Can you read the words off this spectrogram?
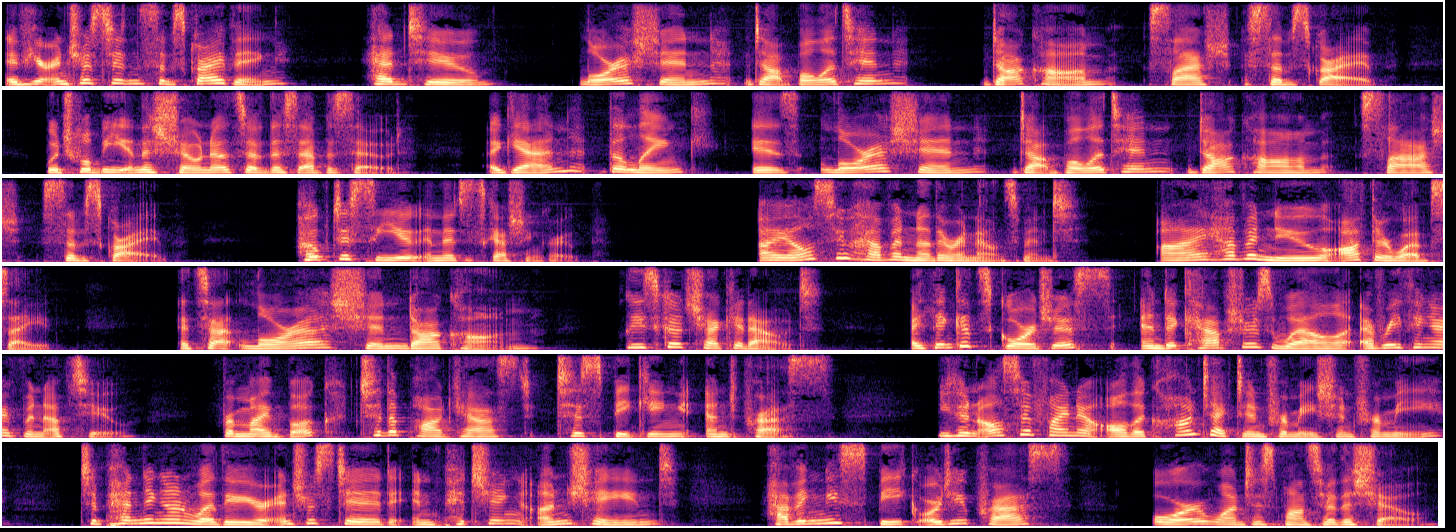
If you're interested in subscribing, head to laurashin.bulletin.com slash subscribe, which will be in the show notes of this episode. Again, the link is laurashin.bulletin.com slash subscribe. Hope to see you in the discussion group. I also have another announcement. I have a new author website. It's at laurashin.com. Please go check it out. I think it's gorgeous and it captures well everything I've been up to, from my book to the podcast to speaking and press. You can also find out all the contact information for me, depending on whether you're interested in pitching Unchained – having me speak or do press, or want to sponsor the show.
